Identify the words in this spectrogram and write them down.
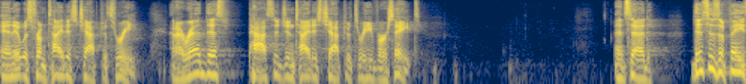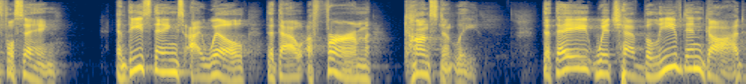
And it was from Titus chapter 3. And I read this passage in Titus chapter 3, verse 8. And said, This is a faithful saying, and these things I will that thou affirm constantly, that they which have believed in God,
